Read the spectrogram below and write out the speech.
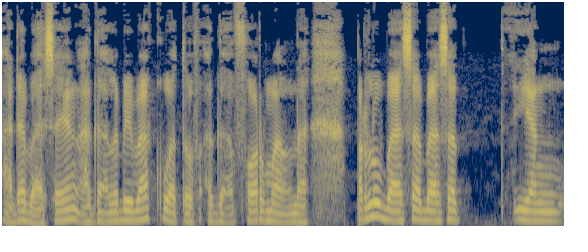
ada bahasa yang agak lebih baku atau agak formal. Nah perlu bahasa-bahasa yang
